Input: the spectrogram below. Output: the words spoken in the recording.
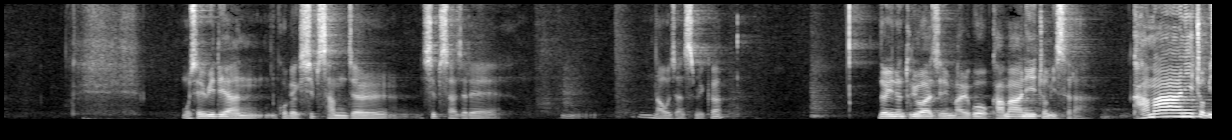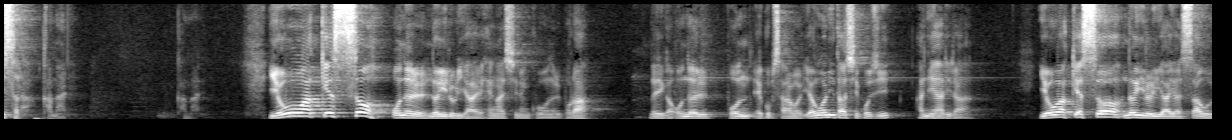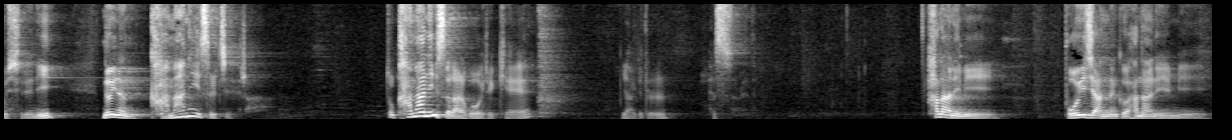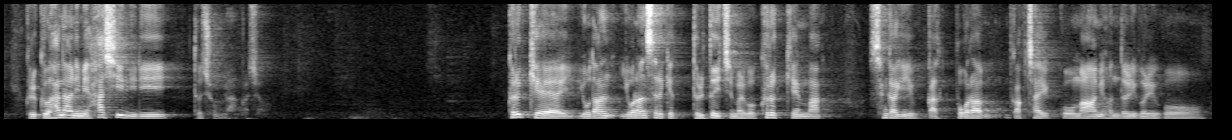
모세 위대한 고백 13절, 14절에 나오지 않습니까? 너희는 두려워하지 말고 가만히 좀 있어라. 가만히 좀 있어라. 가만히. 가만히. 여호와께서 오늘 너희를 위하여 행하시는 구원을 보라. 너희가 오늘 본 애굽 사람을 영원히 다시 보지 아니하리라. 여호와께서 너희를 위하여 싸우시리니 너희는 가만히 있을지라. 좀 가만히 있으라고 이렇게 이야기를 했습니다. 하나님이 보이지 않는 그 하나님이 그리고 그 하나님이 하실 일이 더 중요한 거죠. 그렇게 요단, 요란스럽게 들떠 있지 말고 그렇게 막 생각이 꽉, 보라 꽉차 있고 마음이 흔들리거리고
